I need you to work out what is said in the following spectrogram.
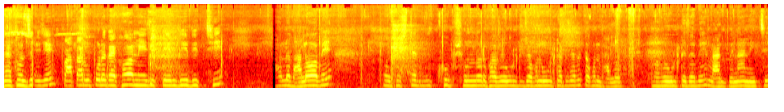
দেখো যে এই যে পাতার উপরে দেখো আমি এই যে তেল দিয়ে দিচ্ছি। তাহলে ভালো হবে। পঁচিশটা খুব সুন্দরভাবে উল্টে যখন উল্টাতে যাবে তখন ভালোভাবে উল্টে যাবে লাগবে না নিচে।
